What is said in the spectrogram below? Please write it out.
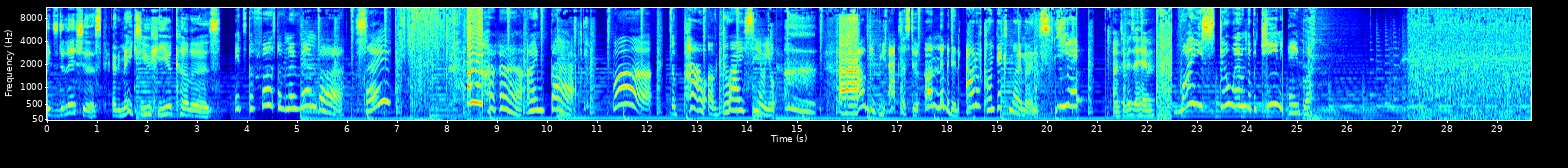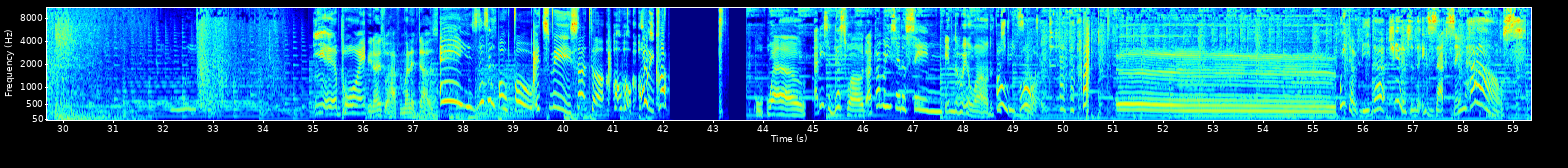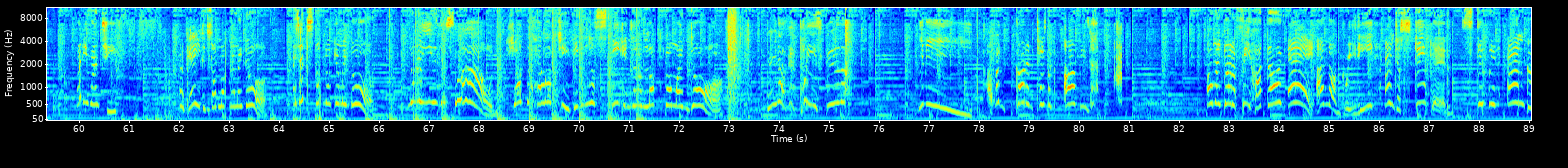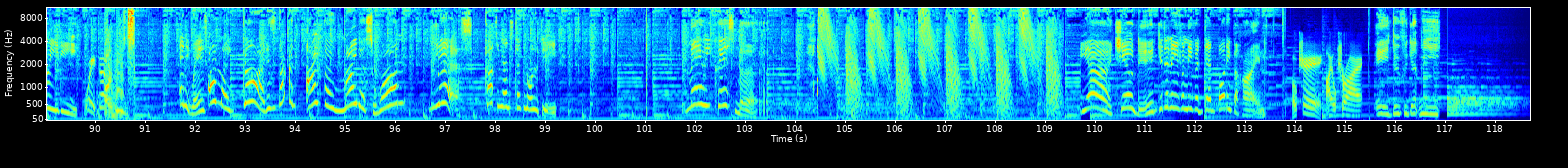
It's delicious and makes you hear colors. It's the 1st of November! So? Haha, I'm back! What? The power of dry cereal. I'll give you access to unlimited out of context moments. Yeah! Time to visit him. Why are you still wearing a bikini? Hey, bruh. Yeah, boy. Who knows what happened when it does? Hey, is this a Ho ho, it's me, Santa. Ho ho, holy crap! Well, at least in this world, I can't really say the same in the real world. Oh, boy. Uh, we don't need that. She lives in the exact same house. What do you want, Chief? Okay, you can stop knocking on my door. I said stop knocking my door. Why are you this loud? Shut the hell up, Chief. You can just speak instead of knocking on my door. No, please, no. Yippee! Oh my god, it tastes like Arby's. Oh my god, a free hot dog? Hey, I'm not greedy. I'm just stupid. Stupid and greedy. Wait, no! Anyways, oh my god, is that an iPhone minus one? Yes, cutting edge technology. Merry Christmas. Yeah, chill, dude. You didn't even leave a dead body behind. Okay, I'll try. Hey, don't forget me.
